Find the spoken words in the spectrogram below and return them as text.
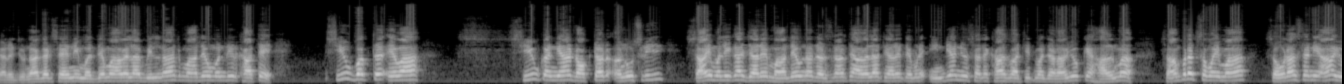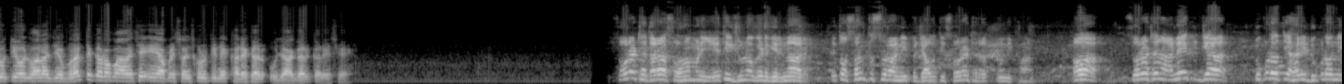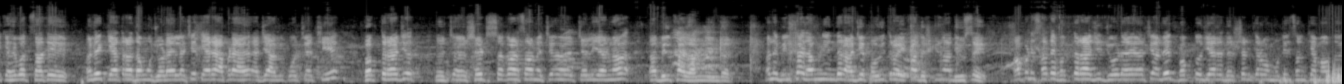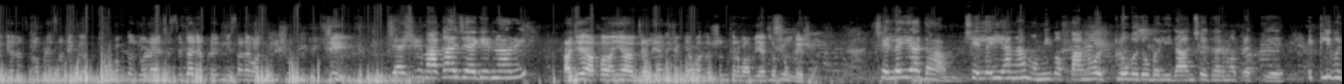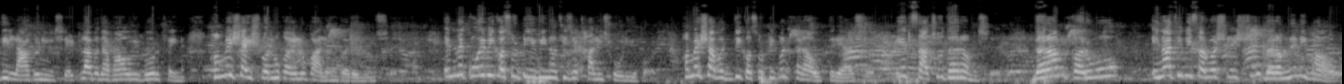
ત્યારે જુનાગઢ શહેરની મધ્યમાં આવેલા બિલનાથ મહાદેવ મંદિર ખાતે શિવ ભક્ત એવા શિવ કન્યા ડોક્ટર અનુશ્રી સાંઈ મલિકા જ્યારે મહાદેવના દર્શનાર્થે આવેલા ત્યારે તેમણે ઇન્ડિયા ન્યૂઝ સાથે ખાસ વાતચીતમાં જણાવ્યું કે હાલમાં સાંપ્રત સમયમાં સૌરાષ્ટ્રની આ યુવતીઓ દ્વારા જે વ્રત કરવામાં આવે છે એ આપણી સંસ્કૃતિને ખરેખર ઉજાગર કરે છે. સોરઠ ધરા સોહામણી એથી જૂનાગઢ ગિરનાર, એ તો સંત સુરાની પજાવતી સોરઠ રત્નોની ખાણ. આવા સોરઠના અનેક જ્યાં ટુકડો ત્યાં હરી ઢુકડોની કહેવત સાથે અનેક યાત્રાધામો જોડાયેલા છે. ત્યારે આપણે આજે આવી પહોંચ્યા છીએ ભક્તરાજ શેઠ સગાળસા અને ચલિયાના આ બિલખા અંદર. અને બિલખા ધામની અંદર આજે પવિત્ર એકાદશીના દિવસે આપણી સાથે ભક્તરાજ જોડાયા છે. અનેક ભક્તો જ્યારે દર્શન કરવા મોટી સંખ્યામાં આવતા હોય ત્યારે આપણી સાથે ભક્તો જોડાયા છે. સીધા જ આપણે એમની સાથે વાત કરીશું. જી. જય શ્રી મહાકાલ જય ગિરનારી. આજે આપ અહીંયા જલિયાની જગ્યામાં દર્શન કરવા આવ્યા છો શું કહેશો? છેલૈયા ધામ. છેલૈયાના મમ્મી પપ્પાનો એટલો બધો બલિદાન છે ધર્મ પ્રત્યે. એટલી બધી લાગણી છે એટલા બધા ભાવ વિભોર થઈને. હંમેશા ઈશ્વરનું કહેલું પાલન કરેલું છે. એમને કોઈ બી કસોટી એવી નથી જે ખાલી છોડી હોય. હંમેશા બધી કસોટી પર ખરા ઉતર્યા છે. એ જ સાચો ધર્મ છે. ધર્મ કરવો એનાથી બી સર્વશ્રેષ્ઠ છે ધર્મને નિભાવો.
